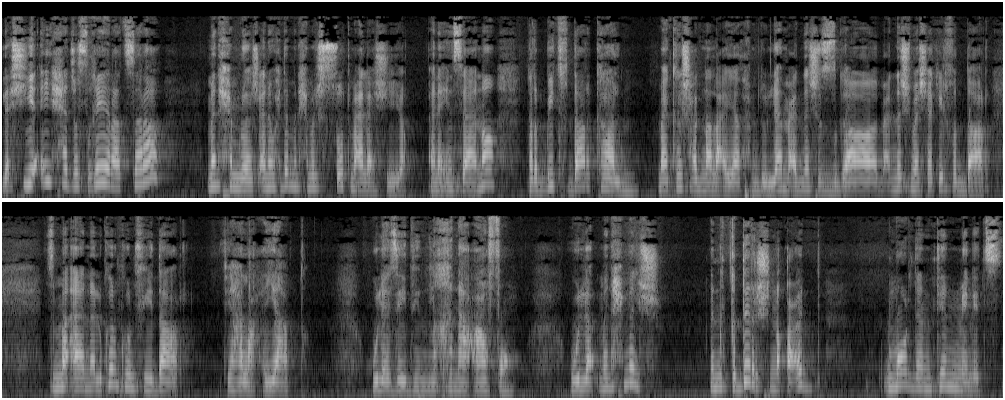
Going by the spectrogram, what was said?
العشية أي حاجة صغيرة تصرا ما نحملوهاش. أنا وحدة ما نحملش الصوت مع العشية. أنا إنسانة تربيت في دار calme. ما كانش عندنا العياط الحمد لله. ما عندناش الزقا ما عندناش مشاكل في الدار. تما أنا لو كان نكون في دار فيها العياط ولا زايدين الغناء à fond ولا ما نحملش. ما نقدرش نقعد more than 10 minutes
